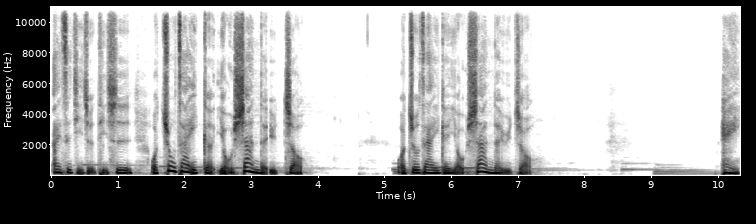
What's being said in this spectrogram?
爱自己主题是：我住在一个友善的宇宙。我住在一个友善的宇宙。嘿，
